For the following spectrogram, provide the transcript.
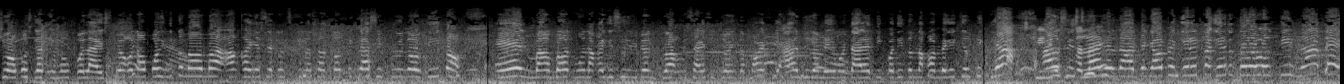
Chobos got immobilized. Pero kung po hindi tumama ang kanya second skill sa Santon. Bigla si Bruno dito. And mambout muna kay Sylvian. Brock decides to join the party. Angela may immortality pa dito. Naka-mega kill bigla. Ang si Sylvian natin. Kapag ganit na ganit dalawang team natin.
